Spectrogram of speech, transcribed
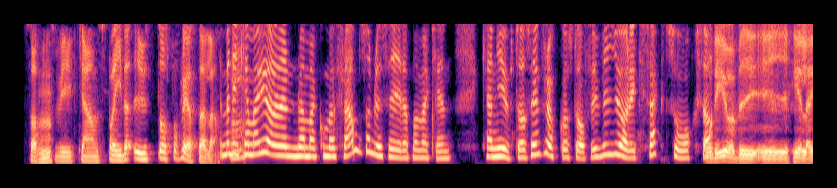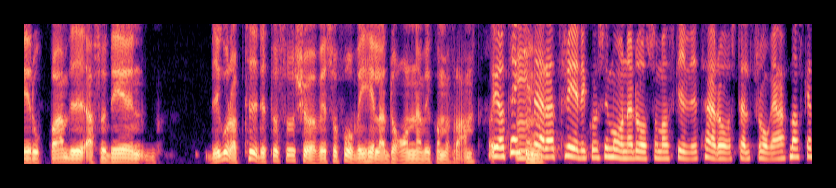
Så att vi kan sprida ut oss på fler ställen. Men det kan man göra när- man kommer fram som du säger att man verkligen kan njuta av sin frukost då. För vi gör exakt så också. Och det gör vi i hela Europa. Vi, alltså det vi går upp tidigt och så kör vi så får vi hela dagen när vi kommer fram. Och jag tänker Mm. där att Fredrik och Simone då som har skrivit här och ställt frågan att man ska,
